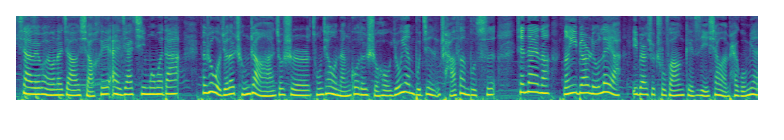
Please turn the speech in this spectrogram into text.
下一位朋友呢叫小黑爱佳期么么哒，他说我觉得成长啊，就是从前我难过的时候油盐不进茶饭不思，现在呢能一边流泪啊一边去厨房给自己下碗排骨面，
